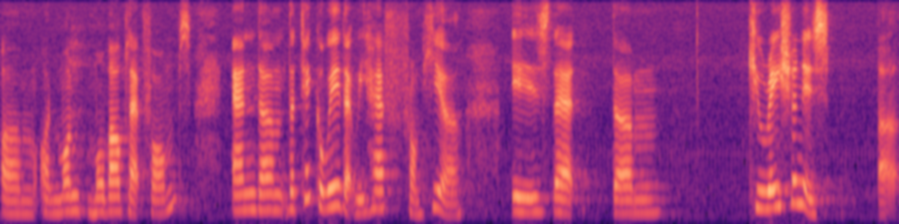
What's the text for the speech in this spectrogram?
um, on mobile platforms. And um, the takeaway that we have from here is that the um, curation is uh,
